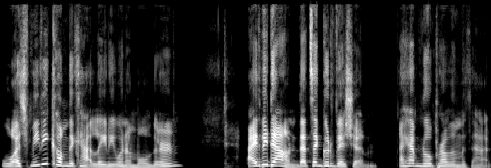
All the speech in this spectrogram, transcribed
Watch me become the cat lady when I'm older. I'd be down. That's a good vision. I have no problem with that.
